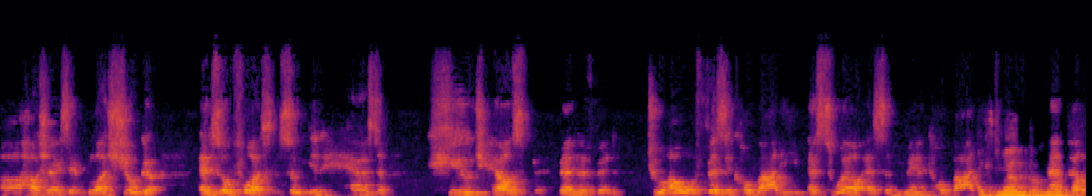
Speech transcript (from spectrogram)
uh, how should I say, blood sugar and so forth. So it has a huge health benefit to our physical body as well as a mental body. It's mental, yeah. And, uh,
